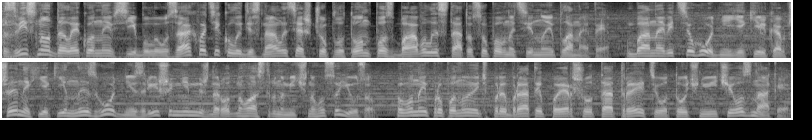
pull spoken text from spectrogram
Звісно, далеко не всі були у захваті, коли дізналися, що Плутон позбавили статусу повноцінної планети. Ба навіть сьогодні є кілька вчених, які не згодні з рішенням Міжнародного астрономічного союзу. Вони пропонують прибрати першу та третю уточнюючі ознаки.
